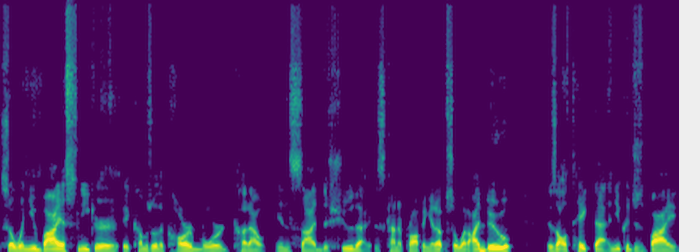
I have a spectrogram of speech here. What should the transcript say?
So when you buy a sneaker, it comes with a cardboard cutout inside the shoe that is kind of propping it up. So what I do is I'll take that, and you could just buy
